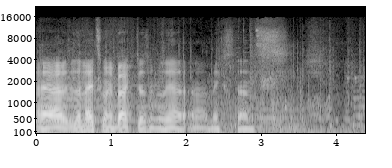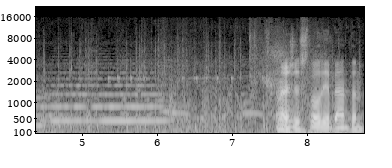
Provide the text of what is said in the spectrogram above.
Uh, the knights going back doesn't really uh, uh, make sense. I'm gonna just slowly abandon.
